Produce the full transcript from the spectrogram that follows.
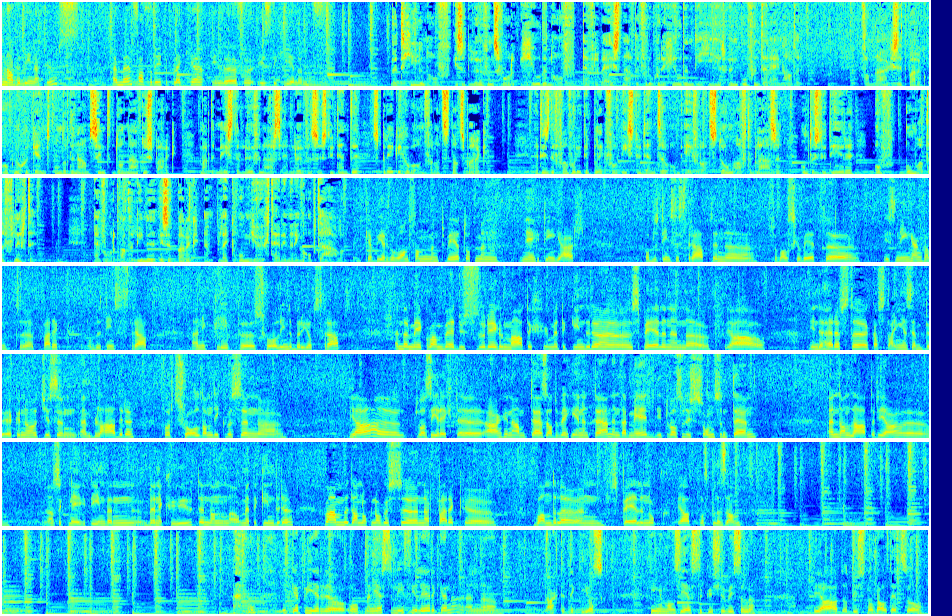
ben Adelina Kums en mijn favoriete plekje in Leuven is de Gelenhof. Het Gielenhof is het Leuvens voor Gildenhof en verwijst naar de vroegere gilden die hier hun oefenterrein hadden. Vandaag is het park ook nog gekend onder de naam Sint Donatuspark, maar de meeste Leuvenaars en Leuvense studenten spreken gewoon van het Stadspark. Het is de favoriete plek voor die studenten om even wat stoom af te blazen, om te studeren of om wat te flirten. En voor Adeline is het park een plek om jeugdherinneringen op te halen. Ik heb hier gewoond van mijn 2 tot mijn 19 jaar op de Tienste straat. En uh, zoals je weet uh, is een ingang van het uh, park op de Tienste straat. En ik liep school in de Berjotstraat. En daarmee kwamen wij dus regelmatig met de kinderen spelen. En ja, in de herfst kastanjes en beukennootjes en, en, bladeren voor school dan dikwijls. En, ja, uh, het was hier echt uh, aangenaam. Thuis hadden we geen tuin en daarmee, dit was dus onze tuin. En dan later, ja, als ik 19 ben, ben ik gehuwd en dan met de kinderen kwamen we dan ook nog eens naar het park wandelen en spelen ook. Ja, het was plezant. Ik heb hier uh, ook mijn eerste liefje leren kennen. En uh, achter de kiosk gingen we ons eerste kusje wisselen. Ja, dat is nog altijd zo.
